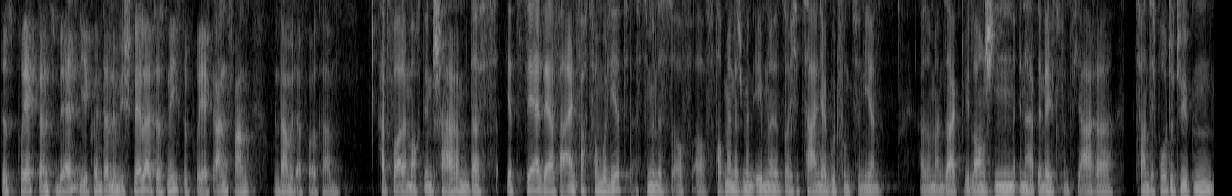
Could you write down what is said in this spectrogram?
das Projekt dann zu beenden. Ihr könnt dann nämlich schneller das nächste Projekt anfangen und damit Erfolg haben. Hat vor allem auch den Charme, dass jetzt sehr, sehr vereinfacht formuliert, dass zumindest auf, auf Top-Management-Ebene solche Zahlen ja gut funktionieren. Also man sagt, wir launchen innerhalb der nächsten fünf Jahre 20 Prototypen,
